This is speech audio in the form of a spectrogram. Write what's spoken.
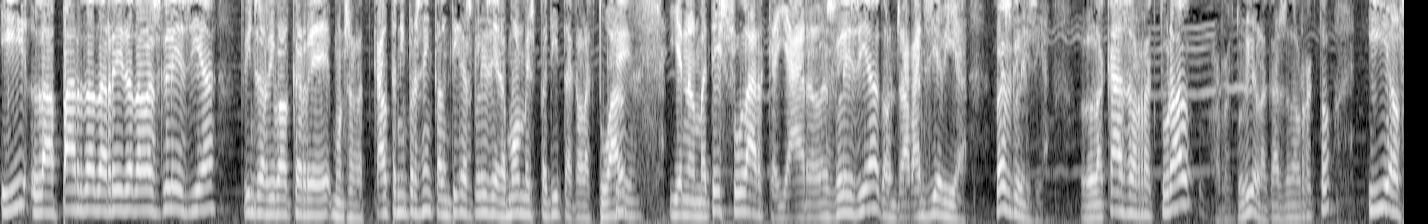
i la part de darrere de l'església fins a arribar al carrer Montserrat. Cal tenir present que l'antiga església era molt més petita que l'actual sí. i en el mateix solar que hi ha ara l'església, doncs abans hi havia l'església, la casa rectoral, la rectoria, la casa del rector, i el,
